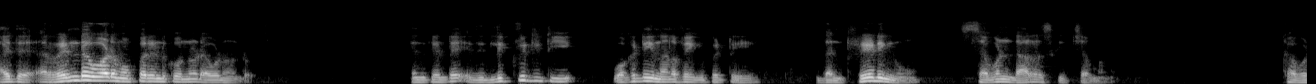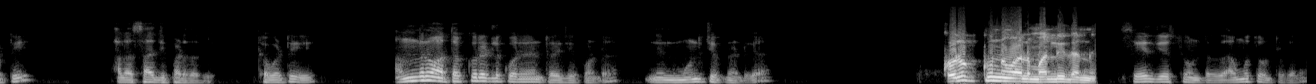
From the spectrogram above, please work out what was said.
అయితే రెండో వాడు ముప్పై రెండు కొన్నాడు ఎవడు ఉండు ఎందుకంటే ఇది లిక్విడిటీ ఒకటి నలభైకి పెట్టి దాని ట్రేడింగ్ సెవెన్ డాలర్స్కి ఇచ్చాం మనం. కాబట్టి అలా సాధ్యపడదు అది. కాబట్టి అందరం ఆ తక్కువ రేట్లు కొనని ట్రై చేయకుండా నేను ముందు చెప్పినట్టుగా కొనుక్కున్న వాళ్ళు మళ్ళీ దాన్ని సేల్ చేస్తూ ఉంటారు అమ్ముతూ ఉంటారు కదా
